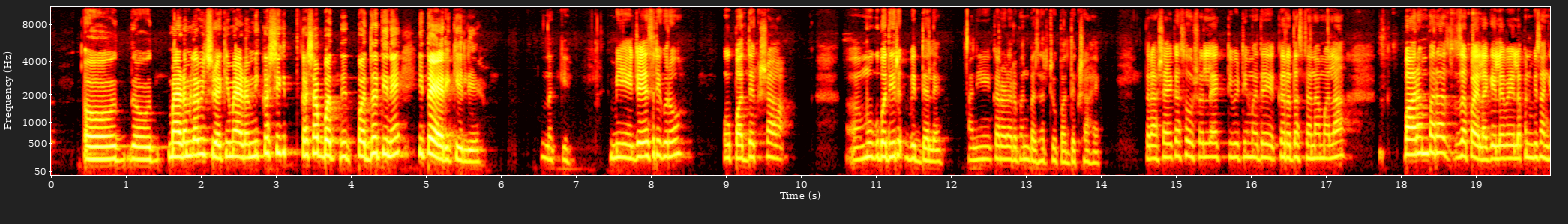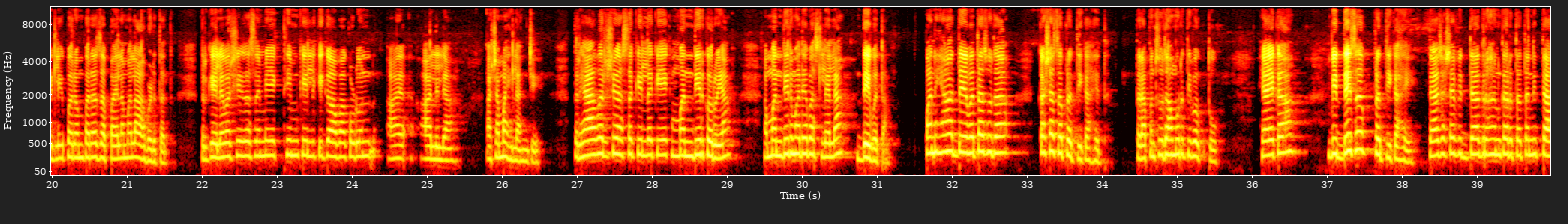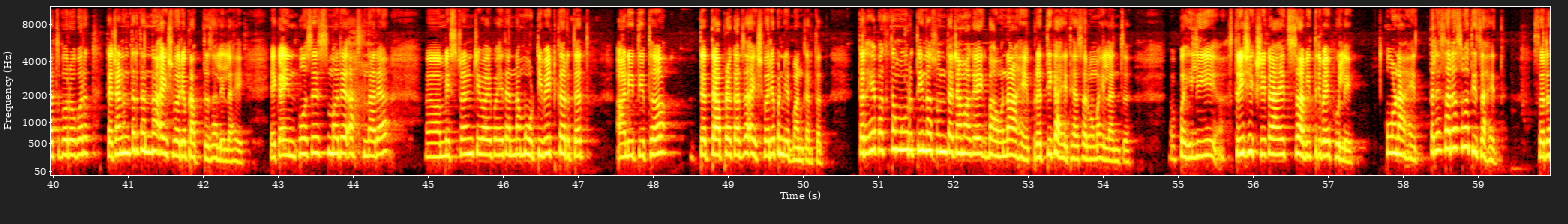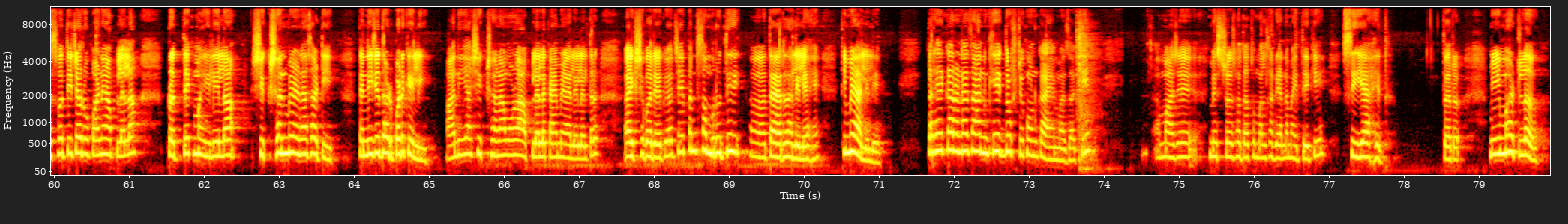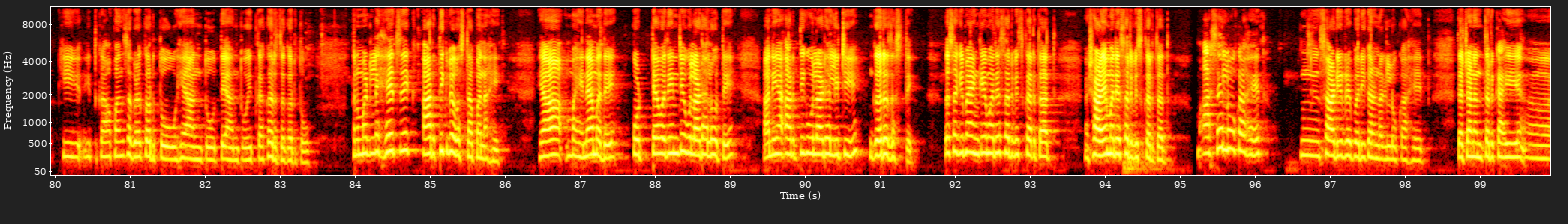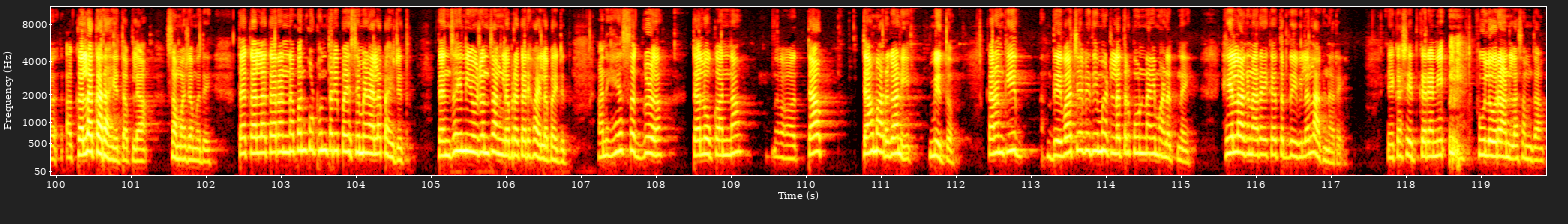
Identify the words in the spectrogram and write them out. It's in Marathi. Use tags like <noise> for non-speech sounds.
द- मॅडमला विचारूया की मॅडमनी कशी कशा बद पद्धतीने ही तयारी केली आहे? नक्की. मी जयश्री गुरु उपाध्यक्षा अ, मूगबधीर विद्यालय आणि कराड अर्बन बाजारची उपाध्यक्ष आहे. तर अशा एका सोशल ॲक्टिव्हिटीमध्ये करत असताना मला परंपरा जपायला गेल्या वेळेला पण मी सांगितले की परंपरा जपायला मला आवडतात. तर गेल्या वर्षी जसं मी एक थीम केली की गावाकडून आ आलेल्या अशा महिलांची. तर ह्या वर्षी असं केलं की एक मंदिर करूया. मंदिरमध्ये बसलेल्या देवता. पण ह्या देवतासुद्धा कशाचं प्रतीक आहेत? तर आपण सुधामूर्ती बघतो. ह्या एका विद्येचं प्रतीक आहे. त्या जशा विद्या ग्रहण करतात आणि त्याचबरोबर त्याच्यानंतर त्यांना ऐश्वर प्राप्त झालेलं आहे. एका इन्फोसिसमध्ये असणाऱ्या मिस्टरांची वाईफ आहे त्यांना मोटिवेट करतात आणि तिथं त्या त्या प्रकारचं ऐश्वर पण निर्माण करतात. तर हे फक्त मूर्ती नसून त्याच्यामागे एक भावना आहे प्रतीक आहेत ह्या सर्व महिलांचं. पहिली स्त्री शिक्षिका आहेत सावित्रीबाई फुले. कोण आहेत? तर हे सरस्वतीच आहेत. सरस्वतीच्या रूपाने आपल्याला प्रत्येक महिलेला शिक्षण मिळण्यासाठी त्यांनी जी धडपड केली आणि या शिक्षणामुळं आपल्याला काय मिळालेलं आहे? तर ऐश्वर्य किंवा जे पण समृद्धी तयार झालेली आहे ती मिळालेली आहे. तर हे करण्याचा आणखी एक दृष्टिकोन काय आहे माझा की माझे मिस्टर स्वतः तुम्हाला सगळ्यांना माहिती आहे की सी ए आहेत. तर मी म्हटलं की इतकं आपण सगळं करतो हे आणतो ते आणतो इतका खर्च करतो. तर म्हटले हेच एक आर्थिक व्यवस्थापन आहे. ह्या महिन्यामध्ये कोट्यावधींची उलाढाल होते आणि या आर्थिक उलाढालीची गरज असते. जसं की बँकेमध्ये सर्व्हिस करतात शाळेमध्ये सर्व्हिस करतात असे लोक आहेत साडी ड्रेपरी करणारे लोक आहेत. त्याच्यानंतर काही कलाकार आहेत आपल्या समाजामध्ये. त्या कलाकारांना पण कुठून तरी पैसे मिळायला पाहिजेत. त्यांचंही नियोजन चांगल्या प्रकारे व्हायला पाहिजेत. आणि हे सगळं त्या लोकांना त्या त्या मार्गाने मिळतं. कारण की देवाचे विधी म्हटलं तर कोण नाही म्हणत नाही. हे लागणार आहे का तर देवीला लागणार आहे. एका शेतकऱ्याने <clears throat> फुलवर आणला समजा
